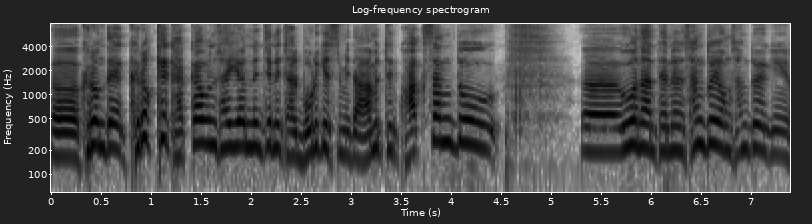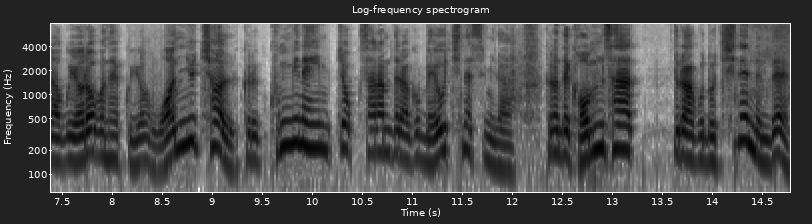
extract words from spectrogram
어, 그런데 그렇게 가까운 사이였는지는 잘 모르겠습니다. 아무튼 곽상도 어, 의원한테는 상도형 상도형이라고 여러 번 했고요. 원유철 그리고 국민의힘 쪽 사람들하고 매우 친했습니다. 그런데 검사들하고도 친했는데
